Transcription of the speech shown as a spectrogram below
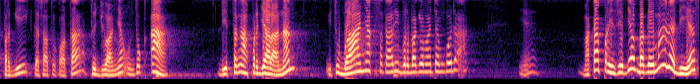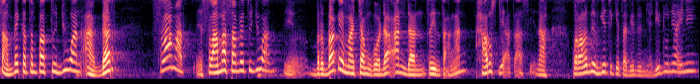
pergi ke satu kota tujuannya untuk A. Di tengah perjalanan itu banyak sekali berbagai macam godaan. Ya, maka prinsipnya bagaimana dia sampai ke tempat tujuan agar selamat, ya, selamat sampai tujuan. Ya, berbagai macam godaan dan rintangan harus diatasi. Nah, kurang lebih begitu kita di dunia. Di dunia ini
